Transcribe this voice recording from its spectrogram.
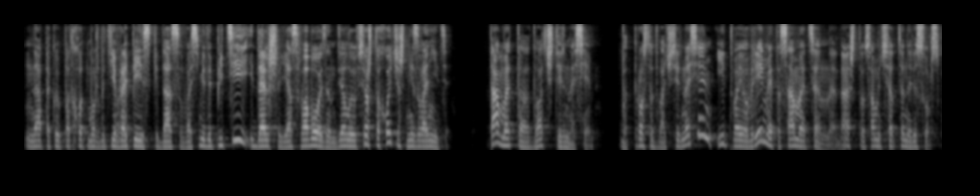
на такой подход, может быть, европейский, да, с 8 до 5, и дальше я свободен, делаю все, что хочешь, не звоните. Там это 24 на 7. Вот просто 24 на 7, и твое время – это самое ценное, да, что самый ценный ресурс.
